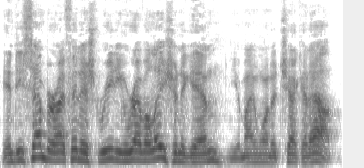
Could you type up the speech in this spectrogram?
In December, I finished reading Revelation again. You might want to check it out.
